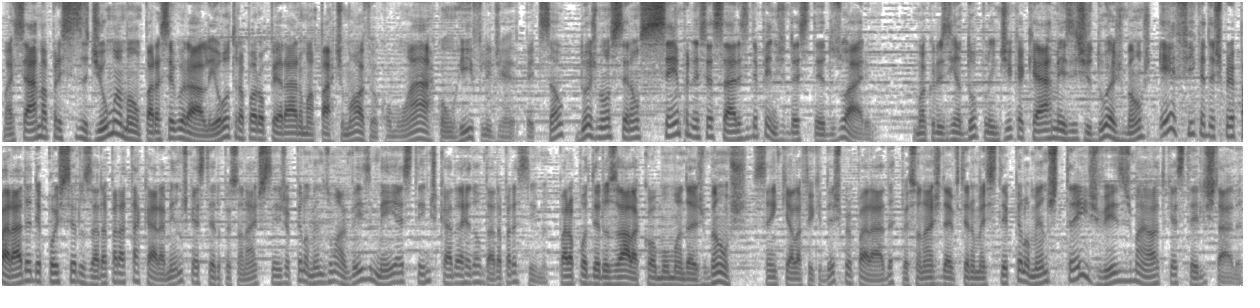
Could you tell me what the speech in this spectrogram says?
Mas se a arma precisa de uma mão para segurá-la e outra para operar uma parte móvel, como um arco ou um rifle de repetição, duas mãos serão sempre necessárias independente da ST do usuário. Uma cruzinha dupla indica que a arma exige duas mãos e fica despreparada depois de ser usada para atacar, a menos que a ST do personagem seja pelo menos uma vez e meia a ST indicada arredondada para cima. Para poder usá-la como uma das mãos, sem que ela fique despreparada, o personagem deve ter uma ST pelo menos três vezes maior do que a ST listada.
